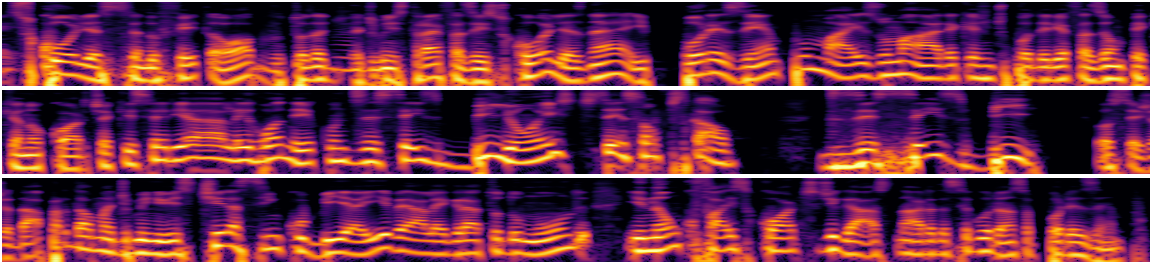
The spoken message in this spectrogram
escolhas sendo feitas, óbvio, toda hum. administrar e fazer escolhas, né? E, por exemplo, mais uma área que a gente poderia fazer um pequeno corte aqui seria a Lei Rouanet, com 16 bilhões de isenção fiscal. 16 bi. Ou seja, dá para dar uma diminuição, tira 5 bi aí, vai alegrar todo mundo e não faz cortes de gasto na área da segurança, por exemplo.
